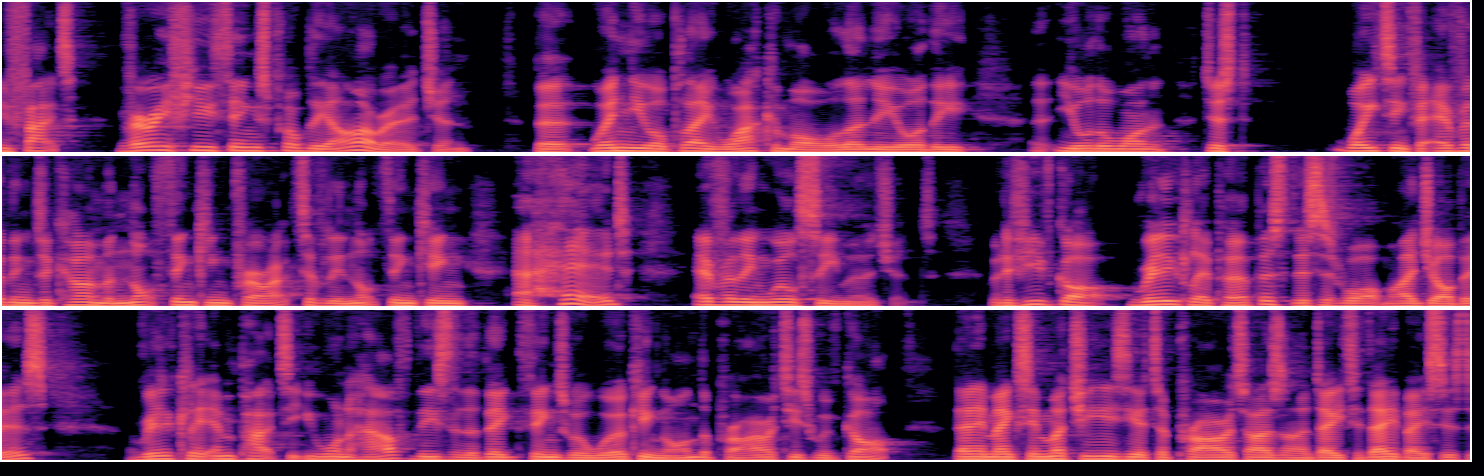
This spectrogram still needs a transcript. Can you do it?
In fact, very few things probably are urgent. But when you're playing whack a mole and you're the you're the one just waiting for everything to come and not thinking proactively, not thinking ahead, everything will seem urgent. But if you've got really clear purpose, this is what my job is, really clear impact that you want to have, these are the big things we're working on, the priorities we've got, then it makes it much easier to prioritize on a day to day basis.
